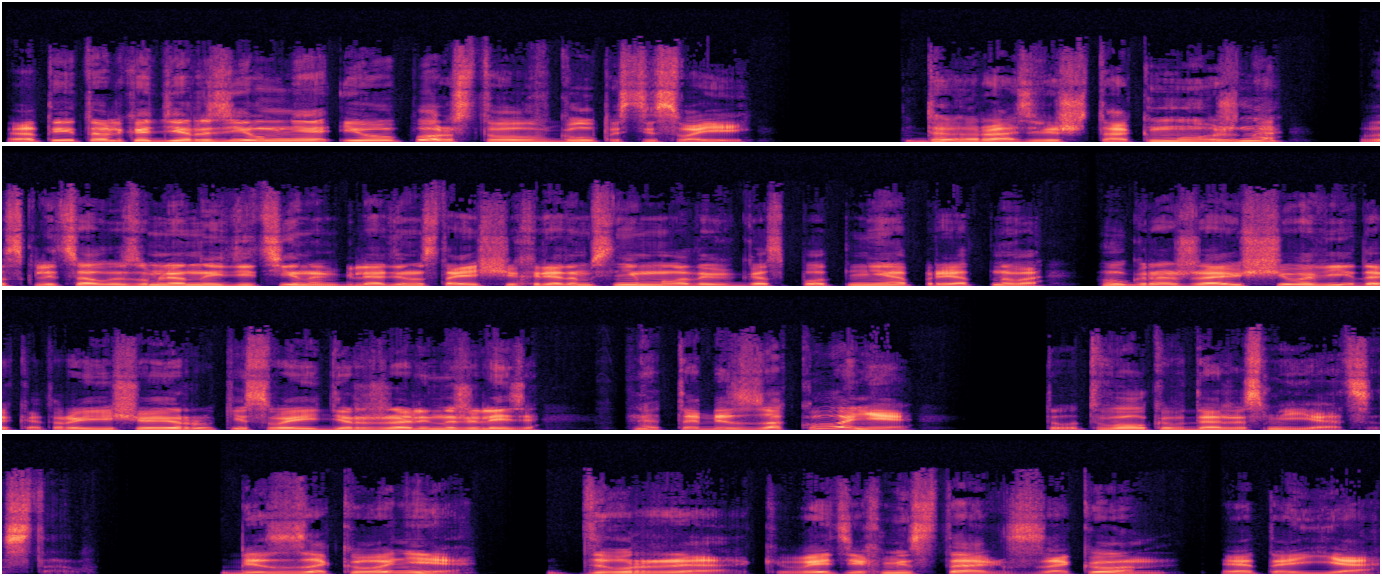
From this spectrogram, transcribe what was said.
а ты только дерзил мне и упорствовал в глупости своей». «Да разве ж так можно?» — восклицал изумленный детина, глядя на стоящих рядом с ним молодых господ неопрятного — угрожающего вида, которые еще и руки свои держали на железе. Это беззаконие! Тут Волков даже смеяться стал. Беззаконие? Дурак! В этих местах закон — это я.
